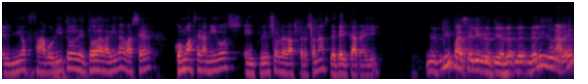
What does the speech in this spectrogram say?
mío favorito de toda la vida va a ser Cómo hacer amigos e influir sobre las personas de Dale Carnegie. Me flipa ese libro, tío. Lo, he leído una vez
